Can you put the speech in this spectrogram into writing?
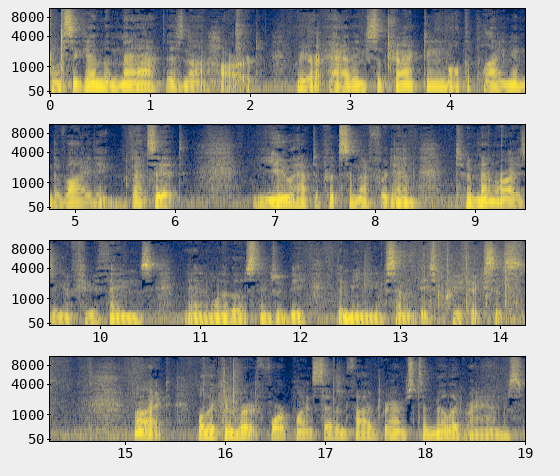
Once again, the math is not hard. We are adding, subtracting, multiplying, and dividing. That's it. You have to put some effort in to memorizing a few things, and one of those things would be the meaning of some of these prefixes. All right, well, to convert 4.75 grams to milligrams,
